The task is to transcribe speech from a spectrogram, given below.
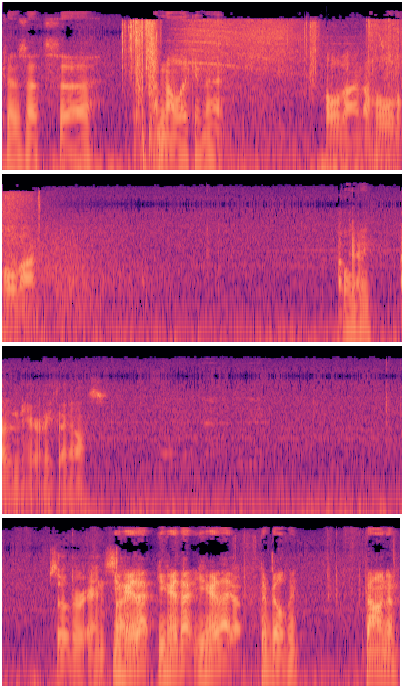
Cause that's uh, I'm not liking that. Hold on, hold hold on. Okay. Holding. I didn't hear anything else. So they're inside. You hear that? You hear that? You hear that? Yep. They're building. Found him.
